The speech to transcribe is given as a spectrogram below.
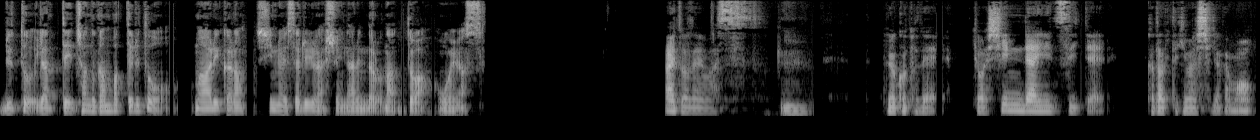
ると、やってちゃんと頑張ってると、周りから信頼されるような人になるんだろうなとは思います。ありがとうございます。うん。ということで、今日は信頼について語ってきましたけども、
